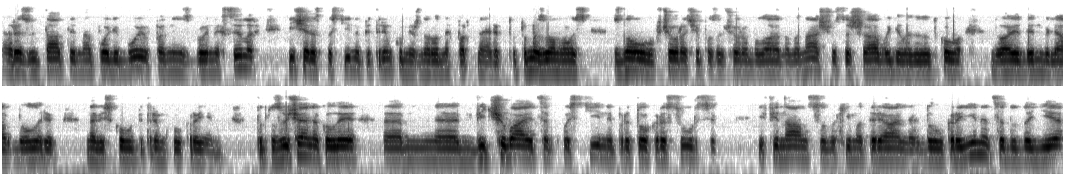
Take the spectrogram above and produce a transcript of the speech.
результати на полі бою, впевненість в збройних силах, і через постійну підтримку міжнародних партнерів. Тобто, ми з вами ось знову вчора чи позавчора була новина, що США виділили додатково 2,1 мільярд доларів на військову підтримку України. Тобто, звичайно, коли ем, відчувається постійний приток ресурсів і фінансових, і матеріальних до України, це додає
